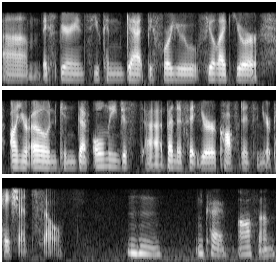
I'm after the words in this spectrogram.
um, experience you can get before you feel like you're on your own, can def- only just uh, benefit your confidence in your patients. So. Mhm. Okay. Awesome.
